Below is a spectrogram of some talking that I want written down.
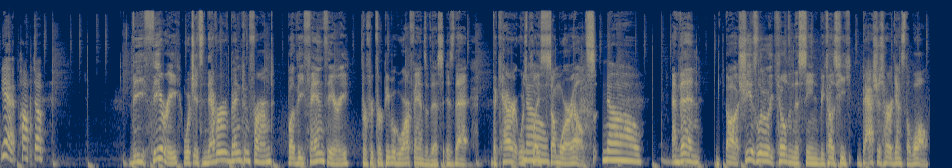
Yeah, it popped up. The theory, which it's never been confirmed, but the fan theory for for, for people who are fans of this is that the carrot was No. placed somewhere else. No. And then uh, she is literally killed in this scene because he bashes her against the wall.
